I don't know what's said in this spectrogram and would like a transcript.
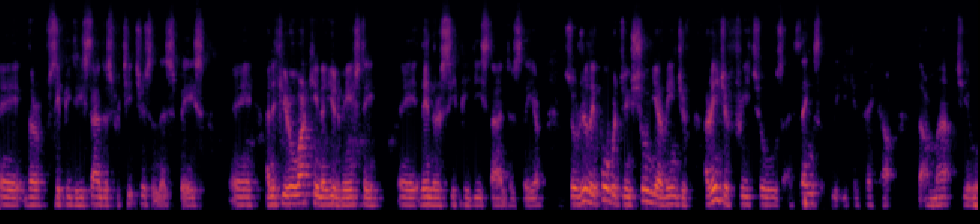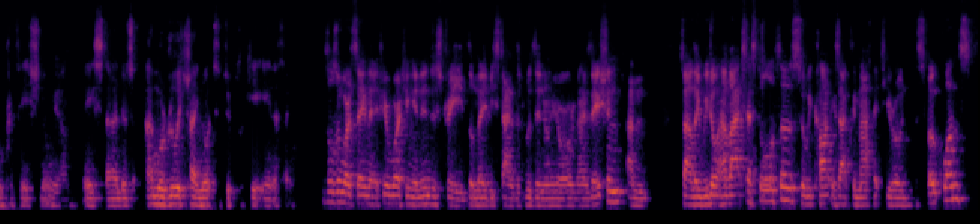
uh, there are CPD standards for teachers in this space. Uh, and if you're working in a university, then there are CPD standards there. So really what we're doing, is showing you a range of a range of free tools and things that you can pick up that are mapped to your own professional yeah. standards. And we're really trying not to duplicate anything. It's also worth saying that if you're working in industry, there may be standards within your organization. And sadly, we don't have access to all of those, so we can't exactly map it to your own bespoke ones.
